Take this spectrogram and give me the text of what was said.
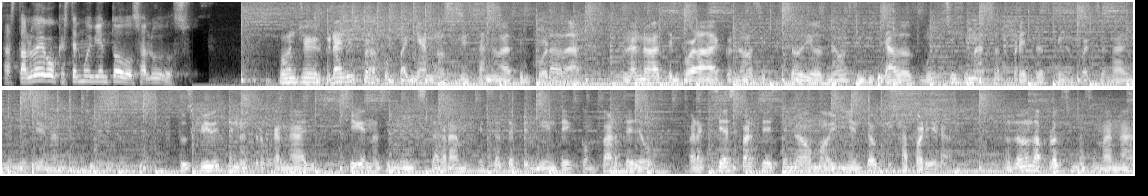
Hasta luego, que estén muy bien todos, saludos. Poncho, gracias por acompañarnos en esta nueva temporada, una nueva temporada con nuevos episodios, nuevos invitados, muchísimas sorpresas que en lo personal me emocionan muchísimo. Suscríbete a nuestro canal, síguenos en Instagram, estate pendiente, compártelo para que seas parte de este nuevo movimiento que está por llegar. Nos vemos la próxima semana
